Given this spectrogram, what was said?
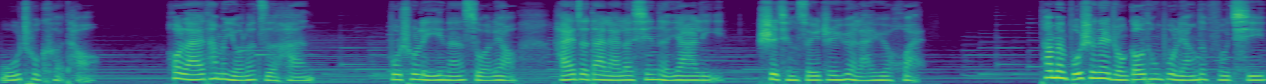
无处可逃。后来他们有了子涵，不出李一男所料，孩子带来了新的压力，事情随之越来越坏。他们不是那种沟通不良的夫妻，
